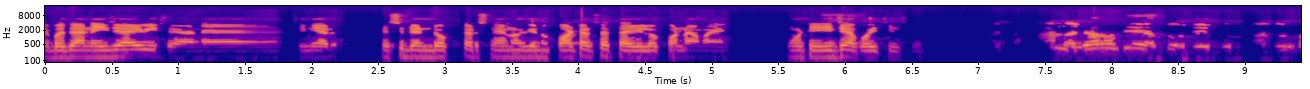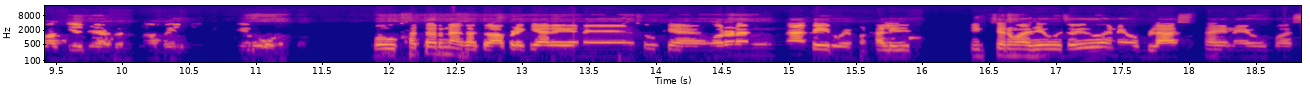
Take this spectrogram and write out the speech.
એ બધાને ઈજા આવી છે અને સિનિયર રેસિડેન્ટ ડોક્ટર્સ ને એનો જેનો ક્વાર્ટર્સ હતા એ લોકોનામાં મોટી ઈજા પહોંચી છે. નજારો જે હતો જે દુર્ભાગ્ય જે આ ઘટના બની કેવો બહુ ખતરનાક હતો. આપણે ક્યારે એને શું કે વર્ણન ના કર્યું હોય પણ ખાલી પિક્ચરમાં જેવું જોયું હોય ને, એવું બ્લાસ્ટ થાય ને એવું બસ,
